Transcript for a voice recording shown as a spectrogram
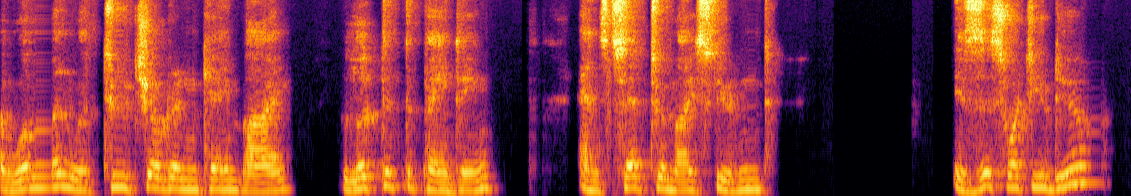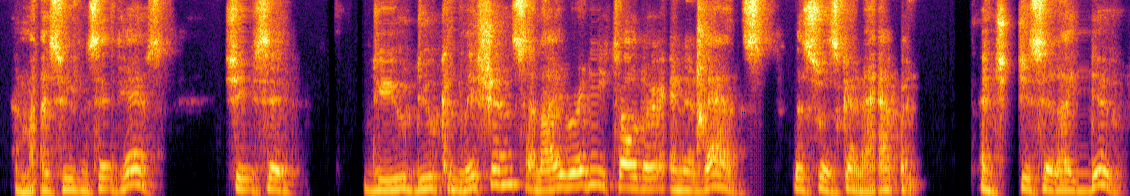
a woman with two children came by looked at the painting and said to my student, Is this what you do? And my student said, Yes. She said, Do you do commissions? And I already told her in advance this was going to happen. And she said, I do.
